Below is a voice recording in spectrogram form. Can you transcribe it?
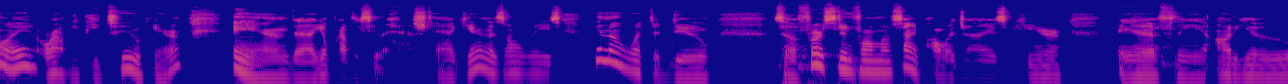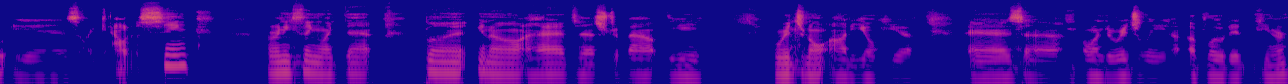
Boy Robbie P2 here, and uh, you'll probably see the hashtag here. And as always, you know what to do. So first and foremost, I apologize here if the audio is like out of sync or anything like that. But you know, I had to strip out the original audio here as uh, I wanted originally uploaded here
